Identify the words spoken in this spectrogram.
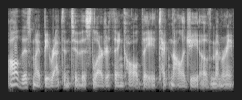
All this might be wrapped into this larger thing called the technology of memory.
